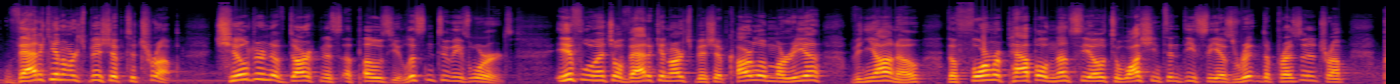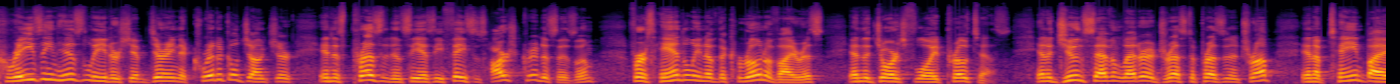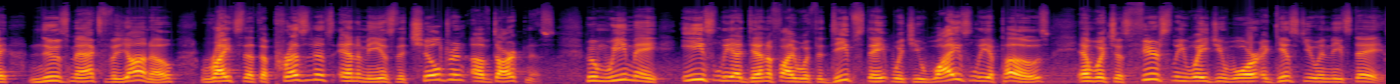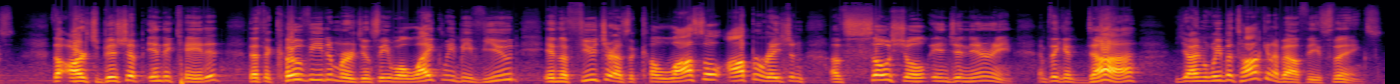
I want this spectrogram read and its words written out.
Vatican Archbishop to Trump, children of darkness oppose you. Listen to these words. Influential Vatican Archbishop Carlo Maria Viganò, the former papal nuncio to Washington, D.C., has written to President Trump praising his leadership during a critical juncture in his presidency as he faces harsh criticism for his handling of the coronavirus and the George Floyd protests. In a June 7 letter addressed to President Trump and obtained by Newsmax, Viganò writes that the president's enemy is the children of darkness, whom we may easily identify with the deep state which you wisely oppose and which is fiercely waging war against you in these days. The Archbishop indicated that the COVID emergency will likely be viewed in the future as a colossal operation of social engineering. I'm thinking, duh, I mean, we've been talking about these things.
